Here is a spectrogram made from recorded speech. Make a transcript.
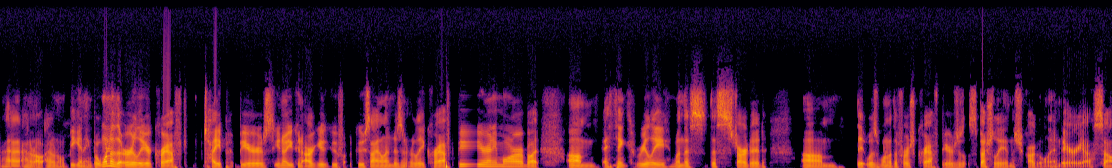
I, I don't know, I don't know, beginning, but one of the earlier craft type beers. You know, you can argue Goose Island isn't really craft beer anymore, but um, I think really when this this started, um, it was one of the first craft beers, especially in the Chicagoland area. So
